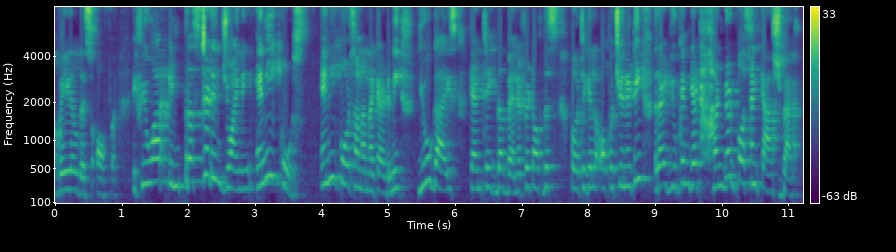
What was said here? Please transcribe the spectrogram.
avail this offer. If you are interested in joining any course any course Unacademy you guys can take the benefit of this particular opportunity. Right you can get 100% cash back.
